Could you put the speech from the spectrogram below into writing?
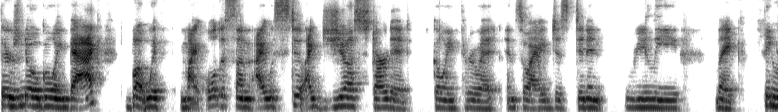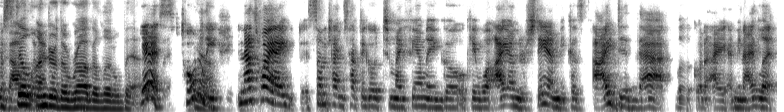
there's no going back. But with my oldest son, I was still, I just started going through it and so i just didn't really like think it was still under the rug a little bit yes totally yeah. and that's why i sometimes have to go to my family and go okay well i understand because i did that look what i i mean i let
